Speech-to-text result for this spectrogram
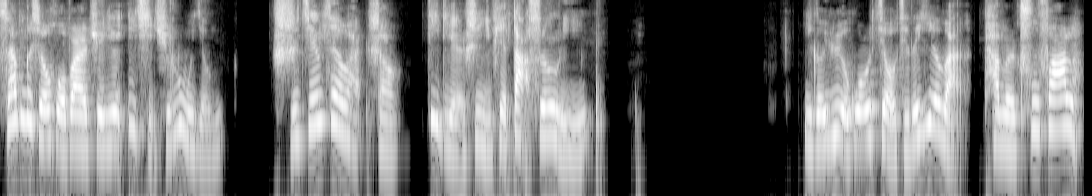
三个小伙伴决定一起去露营，时间在晚上。地点是一片大森林。一个月光皎洁的夜晚，他们出发了。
